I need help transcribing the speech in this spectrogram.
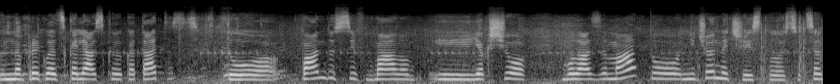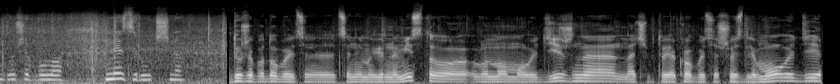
Наприклад, з коляскою кататись, то пандусів мало. І якщо була зима, то нічого не чистилося. Це дуже було незручно. Дуже подобається це неймовірне місто. Воно молодіжне, начебто як робиться щось для молоді.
